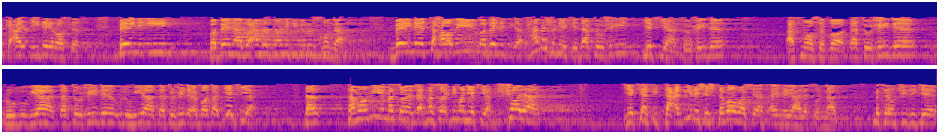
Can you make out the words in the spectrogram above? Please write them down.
یک عقیده راسخ بین این و بین ابو عمرو دانی که درست خوندم بین تحاوی و بین دیگر. همشون یکی در توحید یکی هست توحید اسماء صفات در توحید ربوبیت در توحید الوهیت در توحید عبادت یکی هست در تمامی مسائل در مسائل ایمان یکی هست شاید یک کسی تعبیرش اشتباه باشه از ائمه اهل سنت. مثل اون چیزی که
